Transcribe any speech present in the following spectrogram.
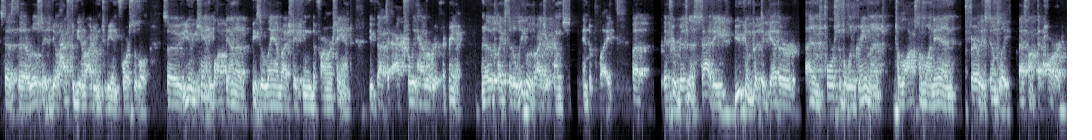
says the real estate deal has to be in writing to be enforceable. So you can't lock down a piece of land by shaking the farmer's hand. You've got to actually have a written agreement. Another place that a legal advisor comes into play. But if you're business savvy, you can put together an enforceable agreement to lock someone in fairly simply. That's not that hard.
